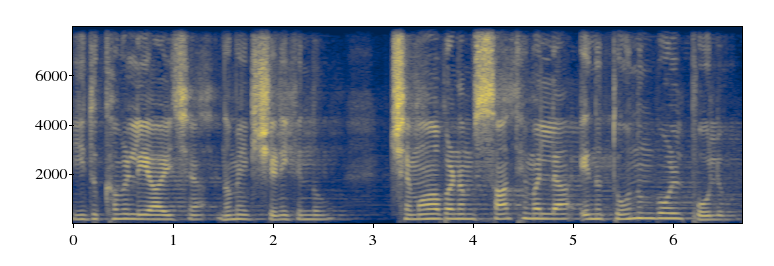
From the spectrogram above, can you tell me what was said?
ഈ ദുഃഖവെള്ളിയാഴ്ച നമ്മെ ക്ഷണിക്കുന്നു. ക്ഷമാപണം സാധ്യമല്ല എന്ന് തോന്നുമ്പോൾ പോലും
